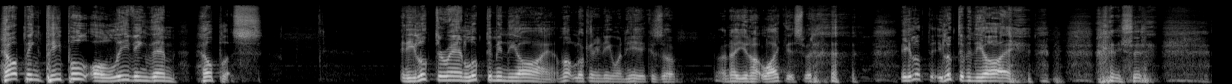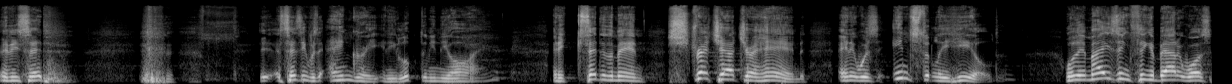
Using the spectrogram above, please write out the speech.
Helping people or leaving them helpless? And he looked around, looked him in the eye. I'm not looking at anyone here because I, uh, I know you're not like this, but he looked he looked him in the eye, and he said, and he said, it says he was angry, and he looked him in the eye, and he said to the man, "Stretch out your hand," and it was instantly healed. Well, the amazing thing about it was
